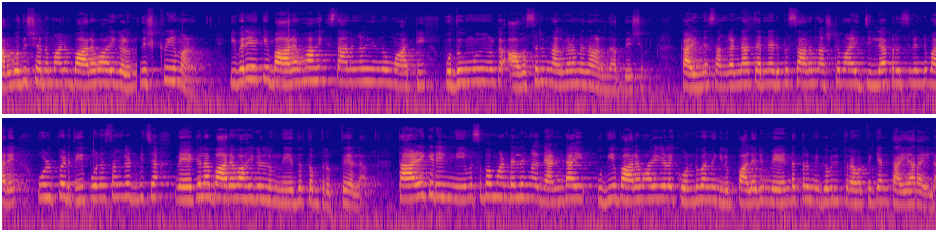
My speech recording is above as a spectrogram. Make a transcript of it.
അറുപത് ശതമാനം ഭാരവാഹികളും നിഷ്ക്രിയമാണ്. ഇവരെയൊക്കെ ഭാരവാഹി സ്ഥാനങ്ങളിൽ നിന്ന് മാറ്റി പുതുമുഖങ്ങൾക്ക് അവസരം നൽകണമെന്നാണ് നിർദ്ദേശം. കഴിഞ്ഞ സംഘടനാ തെരഞ്ഞെടുപ്പ് സ്ഥാനം നഷ്ടമായ ജില്ലാ പ്രസിഡന്റുമാരെ ഉൾപ്പെടുത്തി പുനഃസംഘടിപ്പിച്ച മേഖലാ ഭാരവാഹികളിലും നേതൃത്വം തൃപ്തിയല്ല. താഴേക്കിടയിൽ നിയമസഭാ മണ്ഡലങ്ങൾ രണ്ടായി പുതിയ ഭാരവാഹികളെ കൊണ്ടുവന്നെങ്കിലും പലരും വേണ്ടത്ര മികവിൽ പ്രവർത്തിക്കാൻ തയ്യാറായില്ല.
